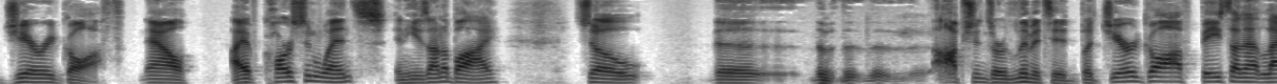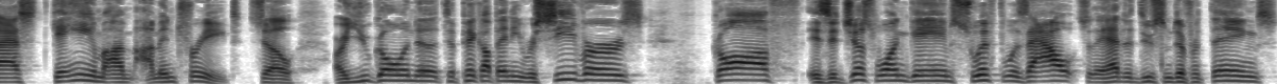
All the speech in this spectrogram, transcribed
Jared Goff. Now, I have Carson Wentz, and he's on a bye, So the, the, the, the options are limited. But Jared Goff, based on that last game, I'm I'm intrigued. So are you going to to pick up any receivers? Goff, is it just one game? Swift was out, so they had to do some different things.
